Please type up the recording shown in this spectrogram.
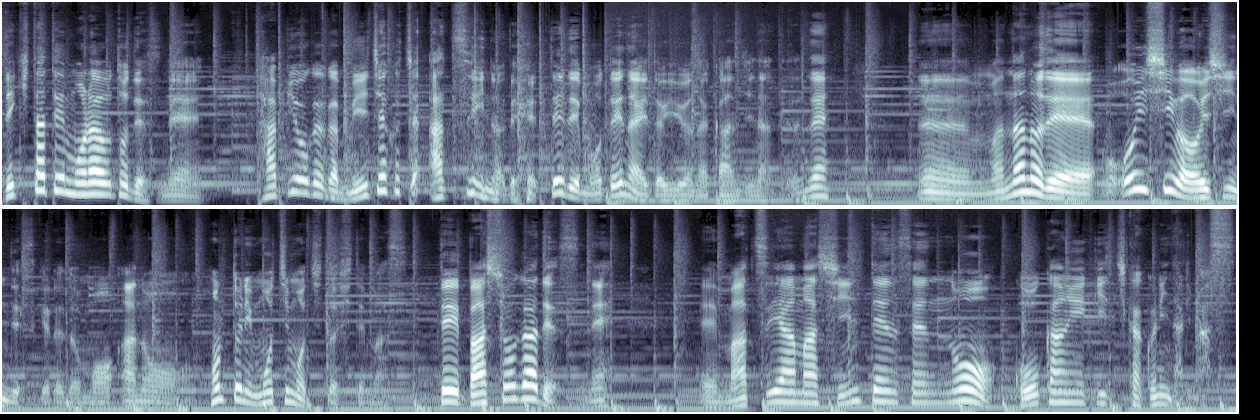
出来たてもらうとですねタピオカがめちゃくちゃ熱いので 手で持てないというような感じなんですね。うんまあ、なので美味しいは美味しいんですけれどもあの本当にもちもちとしてます。で場所がですね松山新天線の交換駅近くになります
